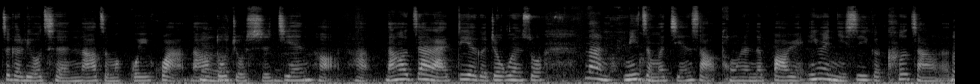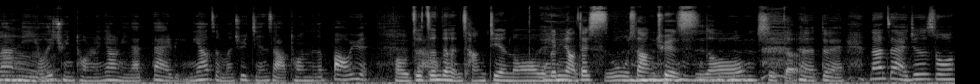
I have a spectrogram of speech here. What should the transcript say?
这个流程，然后怎么规划，然后多久时间？好好，然后再来第二个就问说。那你怎么减少同仁的抱怨？因为你是一个科长了，那你有一群同仁要你来带领，你要怎么去减少同仁的抱怨？哦，这真的很常见哦。我跟你讲，在实务上 确实哦，是的。呃，对。那再来就是说，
